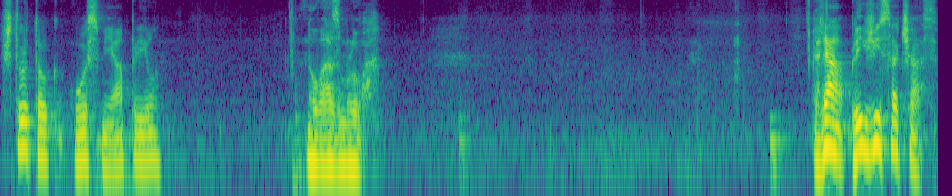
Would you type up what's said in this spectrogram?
Štvrtok, 8. apríl, nová zmluva. Hľa, blíži sa čas,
